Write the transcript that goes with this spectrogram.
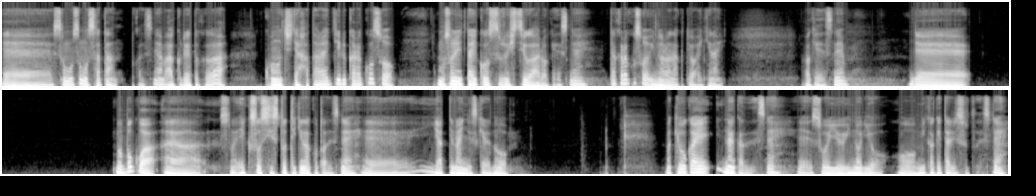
えー、そもそもサタンとかですね、悪霊とかがこの地で働いているからこそ、もうそれに対抗する必要があるわけですね。だからこそ祈らなくてはいけないわけですね。で、まあ、僕はそのエクソシスト的なことはですね、えー、やってないんですけれど、まあ、教会なんかでですね、えー、そういう祈りを見かけたりするとですね、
